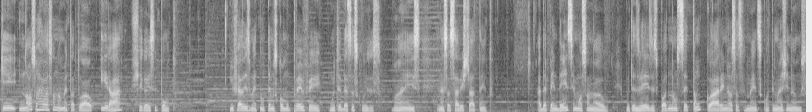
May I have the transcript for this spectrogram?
que nosso relacionamento atual irá chegar a esse ponto. Infelizmente não temos como prever muitas dessas coisas, mas é necessário estar atento. A dependência emocional muitas vezes pode não ser tão clara em nossas mentes quanto imaginamos.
